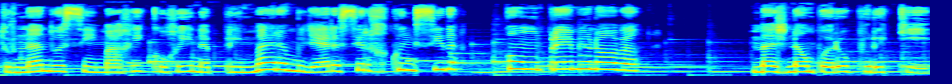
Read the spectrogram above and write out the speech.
tornando assim Marie Curie na primeira mulher a ser reconhecida com um Prémio Nobel mas não parou por aqui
